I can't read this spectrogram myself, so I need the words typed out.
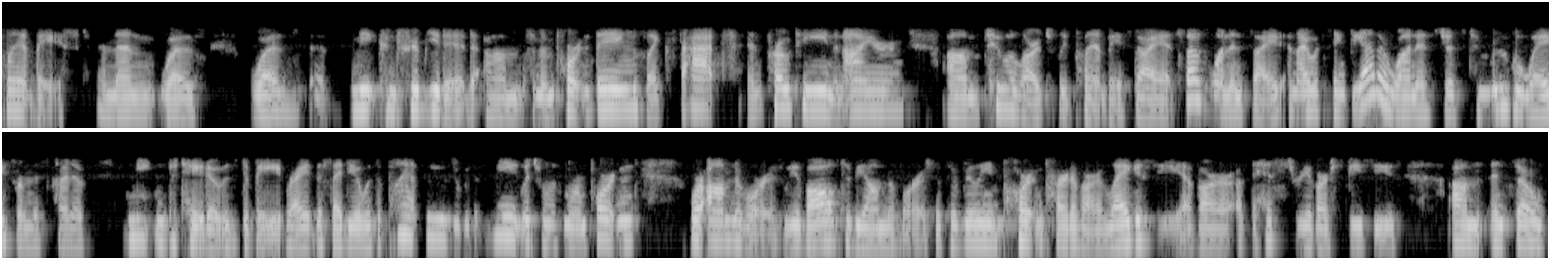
plant based and then was was meat contributed um, some important things like fat and protein and iron um, to a largely plant based diet. So that was one insight. And I would think the other one is just to move away from this kind of meat and potatoes debate, right? This idea was it plant foods or was it meat? Which one was more important? We're omnivores. We evolved to be omnivores. It's a really important part of our legacy, of our of the history of our species. Um, and so,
